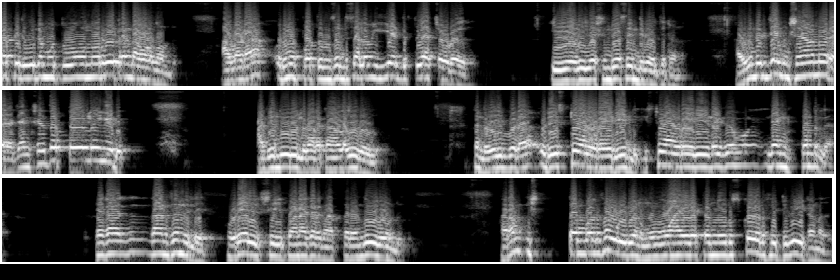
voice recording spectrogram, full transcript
പത്തിരുപതിന്റെ മുന്നൂറ് മീറ്റർ ഉണ്ടാവുന്നുണ്ട് അവിടെ ഒരു മുപ്പത്തൊന്ന് സെന്റ് സ്ഥലം ഈ അടുത്ത് കച്ചവടം ഈ ഏഴ് ലക്ഷം രൂപ സെന്റിന് വെച്ചിട്ടാണ്. അതിന്റെ ഒരു ജംഗ്ഷനാണെന്ന് പറയാം. ജംഗ്ഷന് തൊട്ടേ ഉള്ള ഈ വീട്. അതിന്റെ ദൂരമില്ല നടക്കാനുള്ള ദൂരമുള്ളൂ. ഇവിടെ ഒരു സ്റ്റോർ ഏരിയ ഉണ്ട്. ഈ സ്റ്റോർ ഏരിയയുടെ ലെങ്ത് ഉണ്ടല്ല ഞാൻ കാണിച്ചു തന്നില്ലേ? ഒരു എൽ ഷേപ്പാണ് കിടക്കുന്നത്. അത്രയും ദൂരമുണ്ട്. കാരണം ഇഷ്ടം പോലെ സൗകര്യമാണ്. മൂവായിരത്തി അഞ്ഞൂറ് സ്ക്വയർ ഫീറ്റ് വീടാണത്.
